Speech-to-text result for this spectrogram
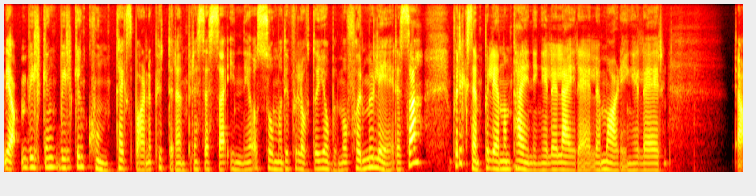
ja, hvilken, hvilken kontekst barnet putter den prinsessa inn i, og så må de få lov til å jobbe med å formulere seg, f.eks. gjennom tegning eller leire eller maling eller ja,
